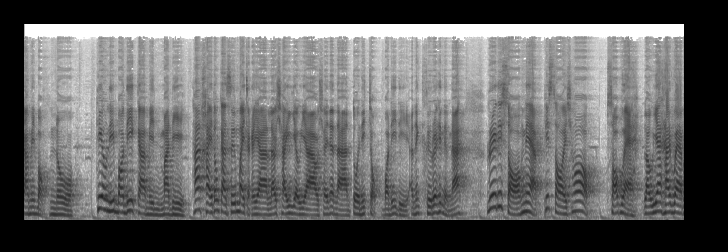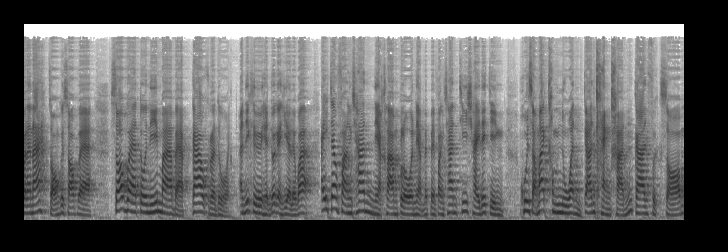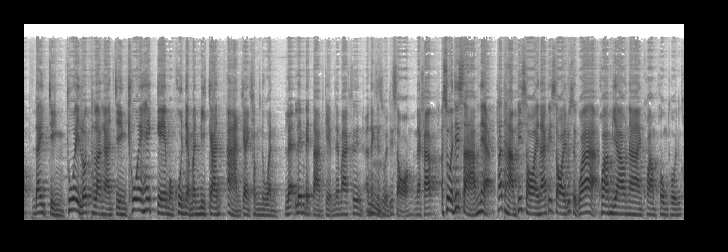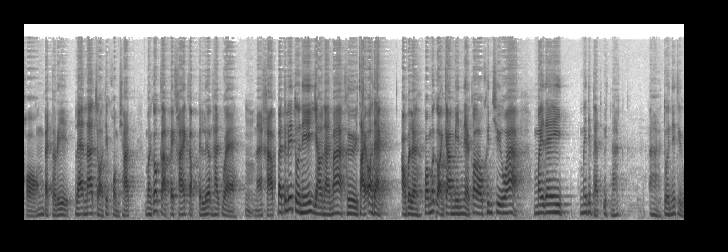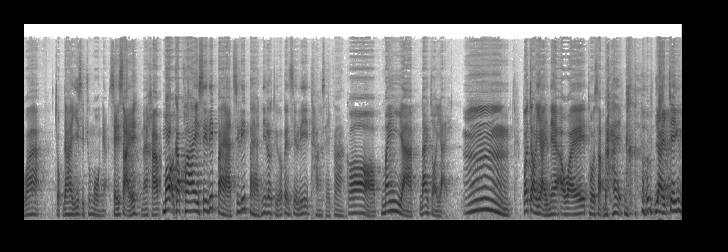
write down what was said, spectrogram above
Garmin บอก no เที่ยวนี้ body Garmin มาดี ถ้าใครต้องการซื้อไมล์จักรยานแล้วใช้ยาวๆ ใช้นานๆ ตัวนี้จบ body ดี อันนั้นคือเรื่องที่หนึ่งนะ เรื่องที่สองเนี่ยพี่ซอยชอบซอฟต์แวร์ เราแยกฮาร์ดแวร์ไปแล้วนะสองคือซอฟต์แวร์ ซอฟต์แวร์ตัวนี้มาแบบก้าวกระโดด อันนี้คือเห็นด้วยกับเฮียเลยว่า ไอ้เจ้าฟังก์ชันเนี่ย ClimbPro เนี่ยมันเป็นฟังก์ชันที่ใช้ได้จริง คุณสามารถคำนวณการแข่งขัน การฝึกซ้อมได้จริง ช่วยลดพลังงานจริง ช่วยให้เกมของคุณเนี่ยมันมีการอ่านการคำนวณ และเล่นไปตามเกมได้มากขึ้น อันนั้นคือส่วนที่สองนะครับ ส่วนที่สามเนี่ยถ้าถามพี่ซอยนะพี่ซอยรู้สึกว่าความยาวนานความคงทนของแบตเตอรี่ และหน้าจอที่คมชัด มันก็กลับไปคล้ายกับเป็นเรื่องฮาร์ดแวร์นะครับแบตเตอรี่ตัวนี้ยาวนานมากคือสาย Audax เอาไปเลย เพราะเมื่อก่อน Garmin เนี่ยก็เราขึ้นชื่อว่าไม่ได้ไม่ได้แบตอึดนักอ่าตัวนี้ถือว่าจบได้ 20 ชั่วโมงเนี่ยใสๆนะครับ เหมาะกับใครซีรีส์ 8 ซีรีส์ 8 นี่เราถือว่าเป็นซีรีส์ทางสายกลาง ก็ไม่อยากได้จอใหญ่ อืมเพราะจอใหญ่เนี่ยเอาไว้โทรศัพท์ได้ ใหญ่จริง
